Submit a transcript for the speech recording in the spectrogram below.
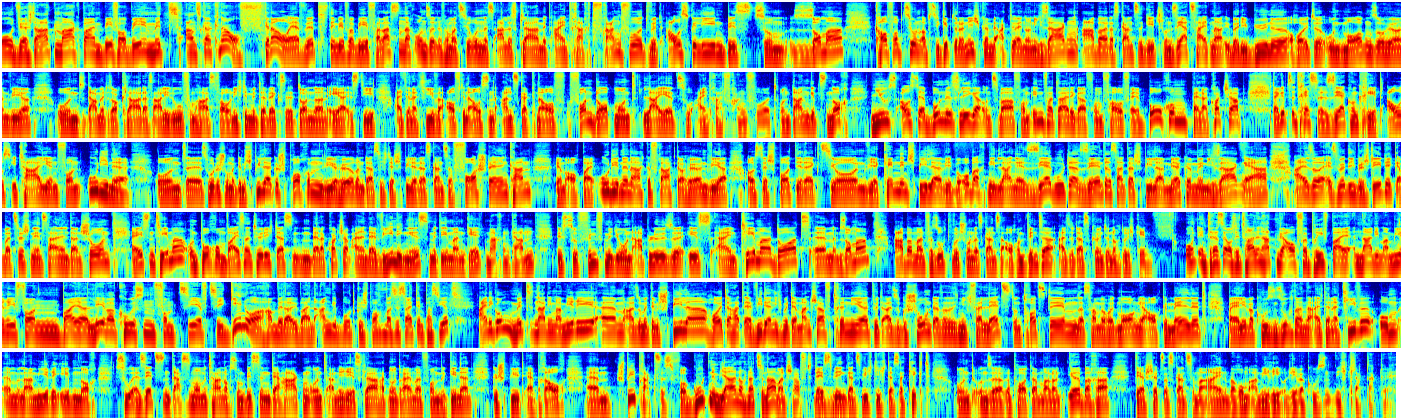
Und wir starten, Marc, beim BVB mit Ansgar Knauf. Genau, er wird den BVB verlassen. Nach unseren Informationen ist alles klar mit Eintracht Frankfurt, wird ausgeliehen bis zum Sommer. Kaufoption, ob es die gibt oder nicht, können wir aktuell noch nicht sagen. Aber das Ganze geht schon sehr zeitnah über die Bühne, heute und morgen, so hören wir. Und damit ist auch klar, dass Ali Du vom HSV nicht im Winter wechselt, sondern er ist die Alternative auf den Außen. Ansgar Knauf von Dortmund, Laie zu Eintracht Frankfurt. Und dann gibt's noch News aus der Bundesliga und zwar vom Innenverteidiger vom VfL Bochum, Bella Kotschap. Da gibt's Interesse, sehr konkret, aus Italien von Udine. Und äh, es wurde schon mit dem Spieler gesprochen. Wir hören, dass sich der Spieler das Ganze vorstellen kann. Wir haben auch bei Udine nachgefragt. Da hören wir aus der Sportdirektion, wir kennen den Spieler, wir beobachten ihn lange. Sehr guter, sehr interessanter Spieler. Mehr können wir nicht sagen. Ja, also es wird nicht bestätigt, aber zwischen den Zeilen dann schon. Er ist ein Thema und Bochum weiß natürlich, dass Bella Kotschap einer der wenigen ist, mit dem man Geld machen kann. Bis zu 5 Millionen Ablöse ist ein Thema dort ähm, im Sommer, aber man versucht wohl schon das Ganze auch im Winter, also das könnte noch durchgehen. Und Interesse aus Italien hatten wir auch verbrieft bei Nadim Amiri von Bayer Leverkusen, vom CFC Genua haben wir da über ein Angebot gesprochen. Was ist seitdem passiert? Einigung mit Nadim Amiri, ähm, also mit dem Spieler. Heute hat er wieder nicht mit der Mannschaft trainiert, wird also geschont, dass er sich nicht verletzt und trotzdem, das haben wir heute Morgen ja auch gemeldet, Bayer Leverkusen sucht nach einer Alternative, um ähm, Amiri eben noch zu ersetzen. Das ist momentan noch so ein bisschen der Haken und Amiri ist klar, hat nur dreimal von Beginn an gespielt. Er braucht ähm, Spielpraxis. Vor gut einem Jahr noch Nationalmannschaft. Deswegen ganz wichtig, dass er kickt. Und unser Reporter Marlon Irbacher, der schätzt das Ganze mal ein, warum Amiri und Leverkusen nicht klappt aktuell.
